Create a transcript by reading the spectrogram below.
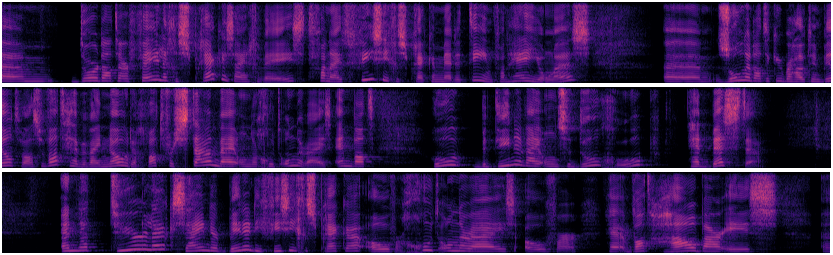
Um, doordat er vele gesprekken zijn geweest vanuit visiegesprekken met het team. Van hé hey jongens, um, zonder dat ik überhaupt in beeld was, wat hebben wij nodig? Wat verstaan wij onder goed onderwijs? En wat, hoe bedienen wij onze doelgroep het beste? En natuurlijk zijn er binnen die visiegesprekken over goed onderwijs, over wat haalbaar is, uh,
